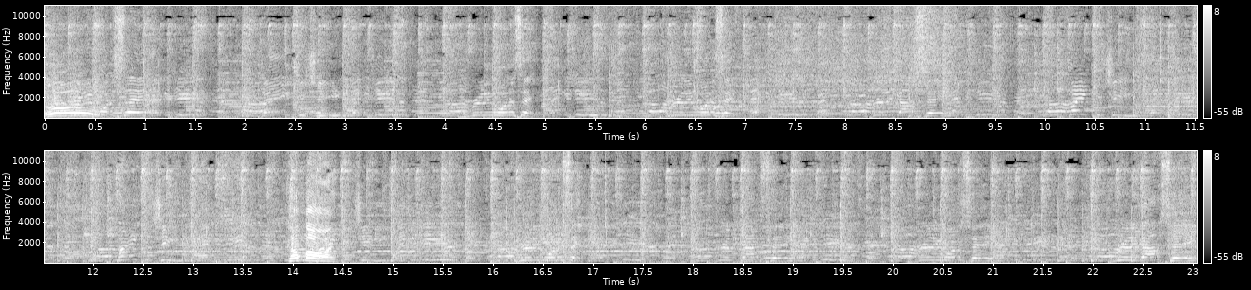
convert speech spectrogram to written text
Oh. I really want to say, I to say.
